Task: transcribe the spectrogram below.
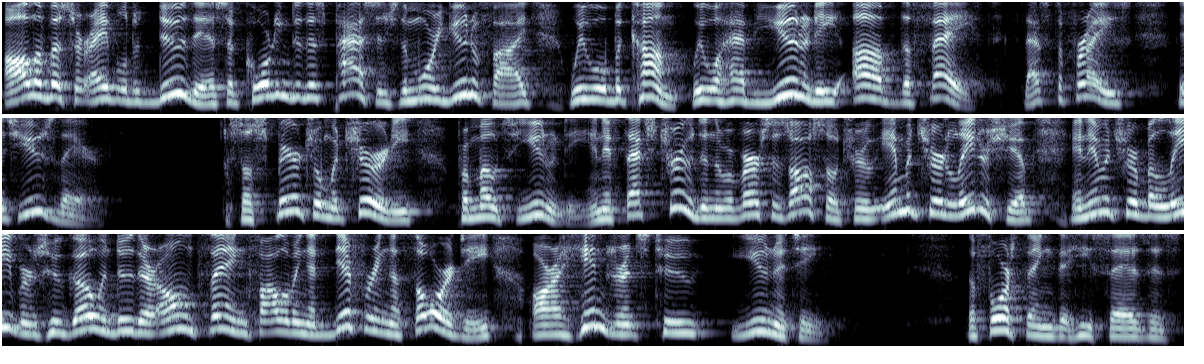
all of us are able to do this, according to this passage, the more unified we will become. We will have unity of the faith. That's the phrase that's used there. So spiritual maturity promotes unity. And if that's true, then the reverse is also true. Immature leadership and immature believers who go and do their own thing following a differing authority are a hindrance to unity. The fourth thing that he says is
